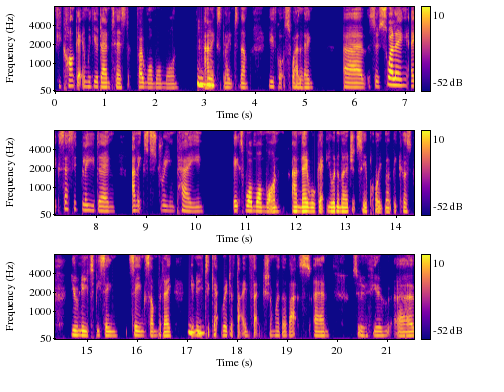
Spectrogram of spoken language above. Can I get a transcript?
If you can't get in with your dentist, phone 111 mm-hmm. and explain to them you've got swelling. Uh, so swelling, excessive bleeding, and extreme pain, it's one one one, and they will get you an emergency appointment because you need to be seen seeing somebody. You mm-hmm. need to get rid of that infection, whether that's um, sort of you uh,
